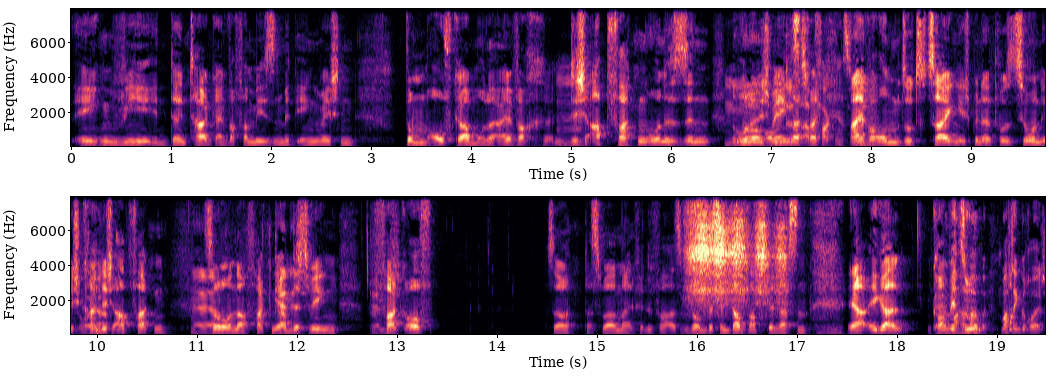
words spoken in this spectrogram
irgendwie deinen Tag einfach vermiesen mit irgendwelchen dummen Aufgaben oder einfach dich abfacken ohne Sinn, Mhm. Nur ohne nicht mehr um irgendwas. Einfach um so zu zeigen, ich bin in der Position, ich kann ja. dich abfacken. Ja, ja. So, und dann fucken die ab, deswegen fuck off. So, das war mein Viertel vor Hass. So, ein bisschen Dampf abgelassen. Ja, egal. Kommen wir Mach, zu. mal, mach den Geräusch.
